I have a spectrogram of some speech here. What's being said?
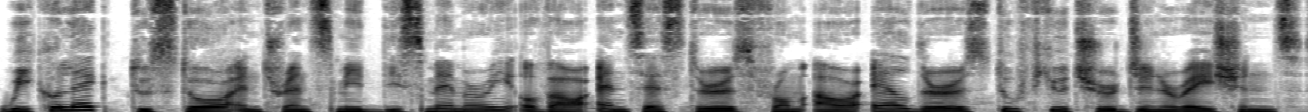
We collect to store and transmit this memory of our ancestors from our elders to future generations.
